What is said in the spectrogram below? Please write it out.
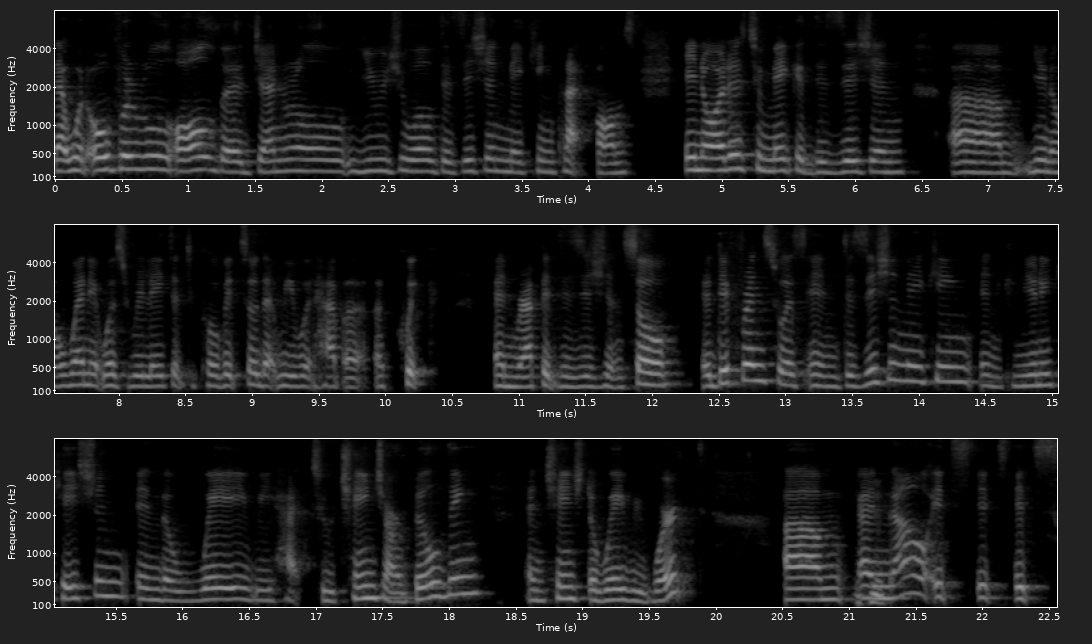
that would overrule all the general usual decision making platforms in order to make a decision um, you know when it was related to covid so that we would have a, a quick and rapid decision. So the difference was in decision making in communication in the way we had to change our building and change the way we worked um, and mm-hmm. now it's it's it's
